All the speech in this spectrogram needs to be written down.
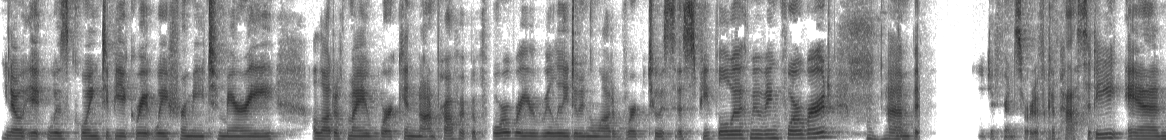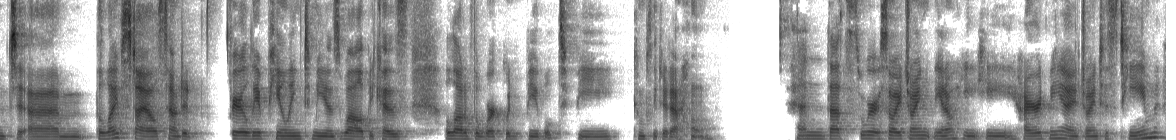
you know, it was going to be a great way for me to marry a lot of my work in nonprofit before, where you're really doing a lot of work to assist people with moving forward, mm-hmm. um, but a different sort of capacity. And um, the lifestyle sounded fairly appealing to me as well, because a lot of the work would be able to be completed at home. And that's where so i joined you know he he hired me i joined his team.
